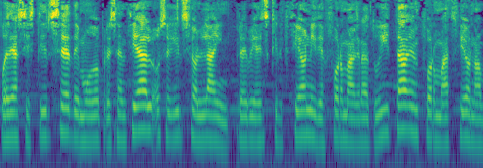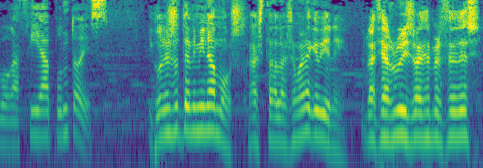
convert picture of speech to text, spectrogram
Puede asistirse de modo presencial o seguirse online, previa inscripción y de forma gratuita en formacionabogacía.es. Y con eso terminamos. Hasta la semana que viene. Gracias Luis, gracias Mercedes.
